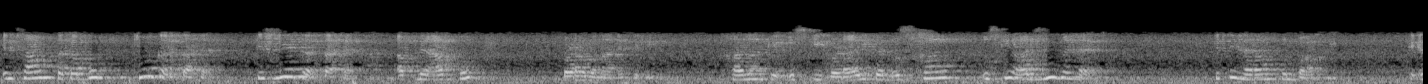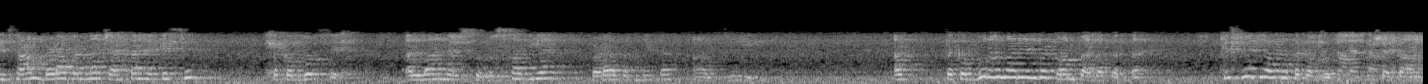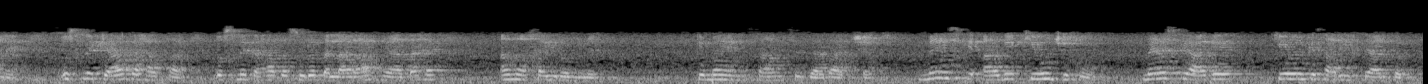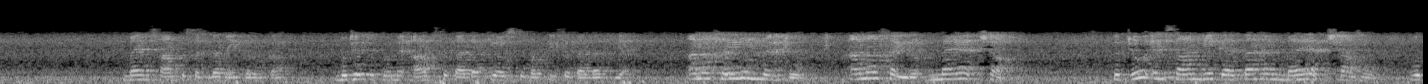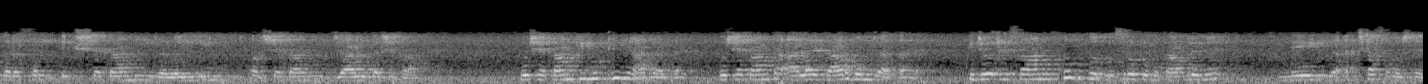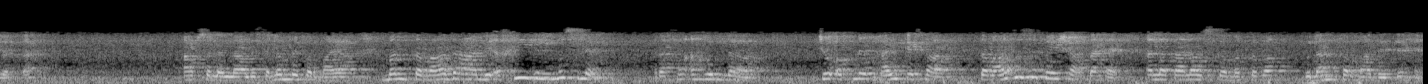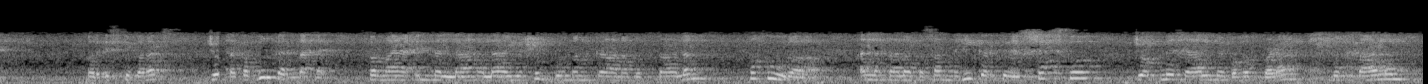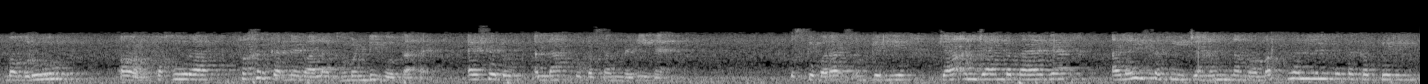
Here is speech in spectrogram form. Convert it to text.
انسان تکبر کیوں کرتا ہے؟ کس لیے کرتا ہے؟ اپنے آپ کو بڑا بنانے کے لیے۔ حالانکہ اس کی بڑائی کا نسخہ اس کی آرزی میں ہے۔ کتنی حیران کن بات کی کہ انسان بڑا بننا چاہتا ہے کس سے؟ تکبر سے۔ اللہ نے اس کو نسخہ دیا، بڑا بننے کا آرزی اب تکبر ہمارے اندر کون پیدا کرتا ہے؟ کس نے کیا تھا تکبر؟ شیطان نے۔ اس نے کیا کہا تھا؟ اس نے کہا تھا، سورت اللہ راہ میں آتا ہے، انا خیر من کہ میں انسان سے زیادہ اچھا ہوں۔ میں اس کے آگے کیوں جھکوں؟ میں اس کے آگے کیوں ان کے ساری اختیار کروں؟ میں انسان کو سجدہ نہیں کروں گا۔ مجھے تو تم نے آگ سے پیدا کیا اس کو بتی سے پیدا کیا۔ انا خیر میں کو انا خیر، میں اچھا ہوں۔ تو جو انسان یہ کہتا ہے، میں اچھا ہوں، وہ دراصل ایک شیطانی رویے اور شیطانی جال کا شکار ہے۔ وہ شیطان کی مٹھی میں آ جاتا ہے۔ وہ شیطان کا اعلی کار بن جاتا ہے کہ جو انسان خود کو دوسروں کے مقابلے میں نیک یا اچھا سمجھنے لگتا ہے۔ آپ صلی اللہ علیہ وسلم نے فرمایا، من تواد علی رفا اللہ، جو اپنے بھائی کے ساتھ توازو سے پیش آتا ہے، اللہ تعالیٰ اس کا مرتبہ بلند فرما دیتے ہیں۔ اور اس کے برعکس جو تکبر کرتا ہے، فرمایا، ان اللہ لا يحب من كان مختالا فخورا. اللہ تعالیٰ پسند نہیں کرتے اس شخص کو جو اپنے خیال میں بہت بڑا مختالم مغرور اور فخورا فخر کرنے والا گھمنڈی ہوتا ہے۔ ایسے لوگ اللہ کو پسند نہیں ہیں۔ اس کے برعکس ان کے لیے کیا انجام بتایا گیا؟ علیہ سفی جہنم مثلاً للمتکبری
